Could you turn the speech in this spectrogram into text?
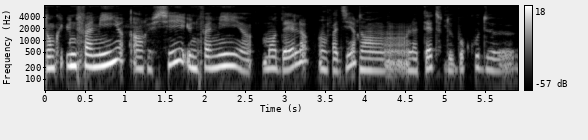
Donc une famille en Russie, une famille modèle, on va dire, dans la tête de beaucoup de,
